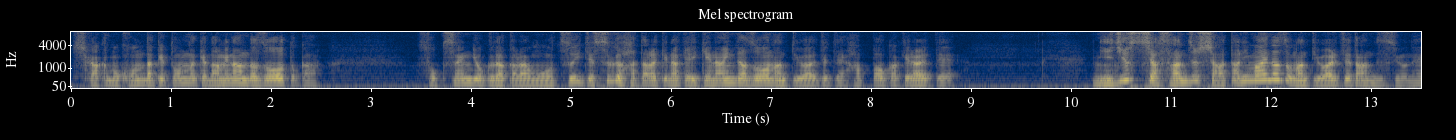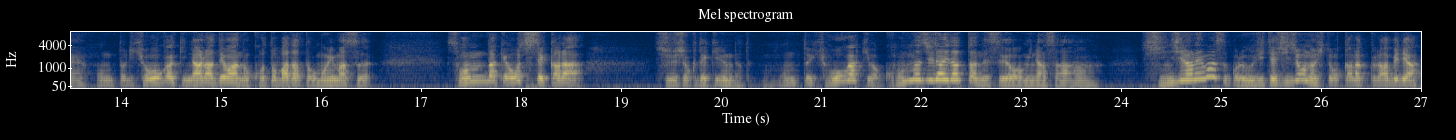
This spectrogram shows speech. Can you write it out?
資格もこんだけ取んなきゃダメなんだぞとか、即戦力だからもうついてすぐ働けなきゃいけないんだぞなんて言われてて、葉っぱをかけられて、20社、30社当たり前だぞなんて言われてたんですよね。本当に氷河期ならではの言葉だと思います。そんだけ落ちてから就職できるんだと。本当に氷河期はこんな時代だったんですよ、皆さん。信じられます？これ売り手市場の人から比べりゃ、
